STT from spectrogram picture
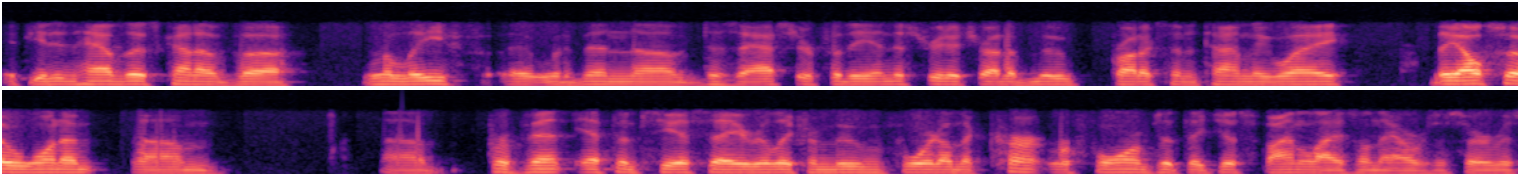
If you didn't have this kind of uh, relief, it would have been a disaster for the industry to try to move products in a timely way. They also want to um, uh, prevent FMCSA really from moving forward on the current reforms that they just finalized on the hours of service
